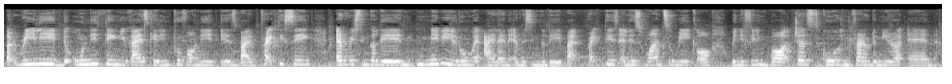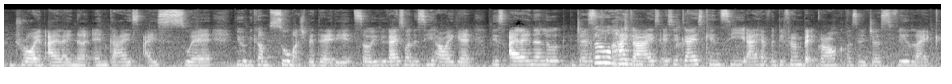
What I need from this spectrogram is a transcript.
But really the only thing you guys can improve on it is by practicing every single day. Maybe you don't wear eyeliner every single day but practice at least once a week or when you're feeling bored just go in front of the mirror and draw an eyeliner. And guys I swear you will become so much better at it. So if you guys want to see how I get this eyeliner look look just so hi guys. As you guys can see I have a different background because I just feel like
